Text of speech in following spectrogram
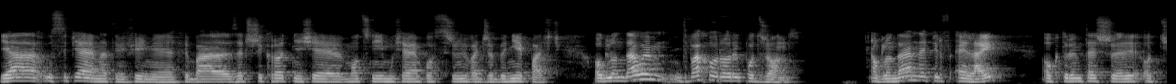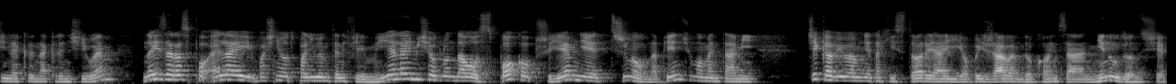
Ja usypiałem na tym filmie, chyba ze trzykrotnie się mocniej musiałem powstrzymywać, żeby nie paść. Oglądałem dwa horrory pod rząd. Oglądałem najpierw Eli, o którym też y, odcinek nakręciłem. No i zaraz po Eli właśnie odpaliłem ten film. I Eli mi się oglądało spoko, przyjemnie, trzymał w napięciu momentami. Ciekawiła mnie ta historia i obejrzałem do końca, nie nudząc się.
